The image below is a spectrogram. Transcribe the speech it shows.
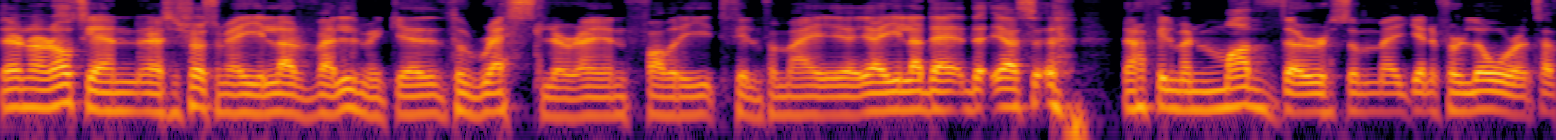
Darren Aronofsky är en regissör som jag gillar väldigt mycket. The Wrestler är en favoritfilm för mig. Jag gillar det, det, alltså, den här filmen Mother som Jennifer Lawrence,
